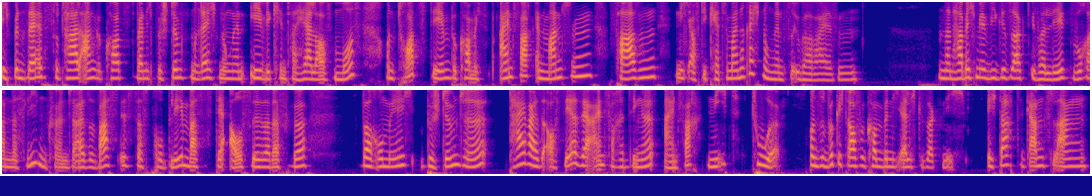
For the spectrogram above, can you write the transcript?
Ich bin selbst total angekotzt, wenn ich bestimmten Rechnungen ewig hinterherlaufen muss. Und trotzdem bekomme ich es einfach in manchen Phasen nicht auf die Kette, meine Rechnungen zu überweisen. Und dann habe ich mir, wie gesagt, überlegt, woran das liegen könnte. Also was ist das Problem? Was ist der Auslöser dafür, warum ich bestimmte, teilweise auch sehr, sehr einfache Dinge einfach nicht tue? Und so wirklich drauf gekommen bin ich ehrlich gesagt nicht. Ich dachte ganz lang,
